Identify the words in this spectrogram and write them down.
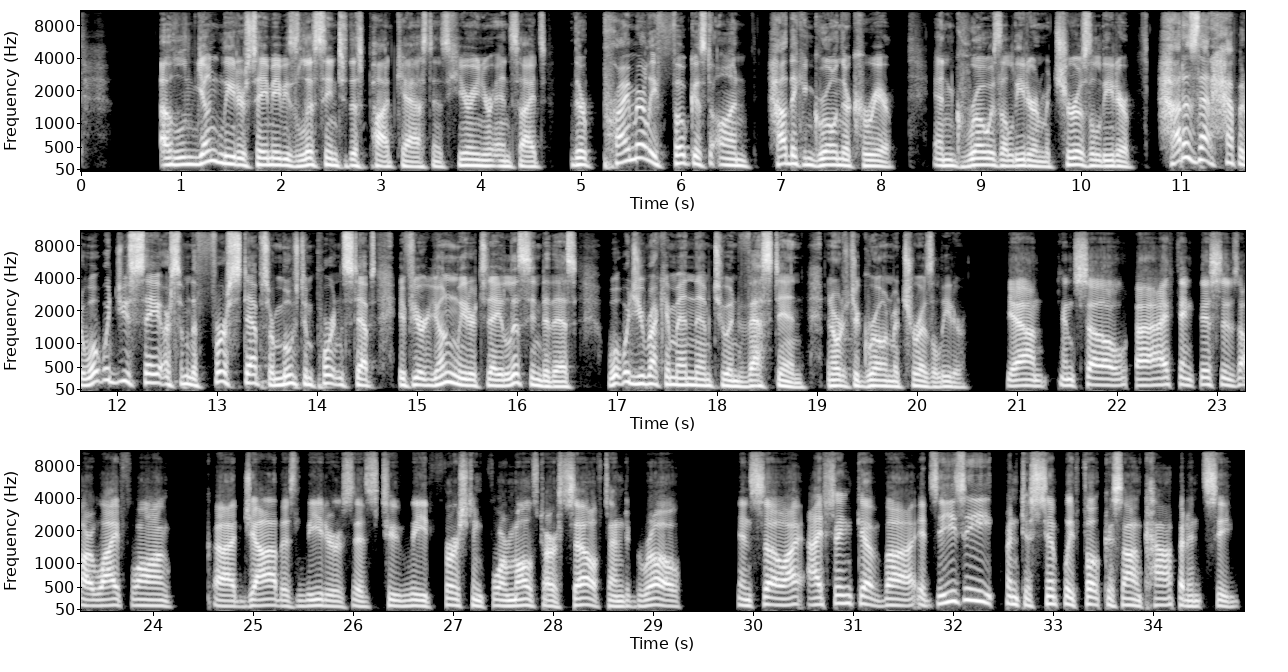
a young leader, say maybe is listening to this podcast and is hearing your insights, they're primarily focused on how they can grow in their career and grow as a leader and mature as a leader. How does that happen? What would you say are some of the first steps or most important steps if you're a young leader today listening to this? What would you recommend them to invest in in order to grow and mature as a leader? Yeah. And so uh, I think this is our lifelong uh, job as leaders is to lead first and foremost ourselves and to grow. And so I, I think of uh, it's easy to simply focus on competency,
